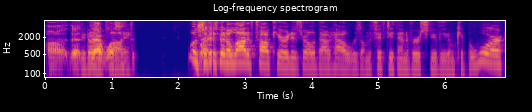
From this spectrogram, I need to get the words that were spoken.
Uh, that that apply. wasn't. Well, right. so there's been a lot of talk here in Israel about how it was on the 50th anniversary of the Yom Kippur War,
